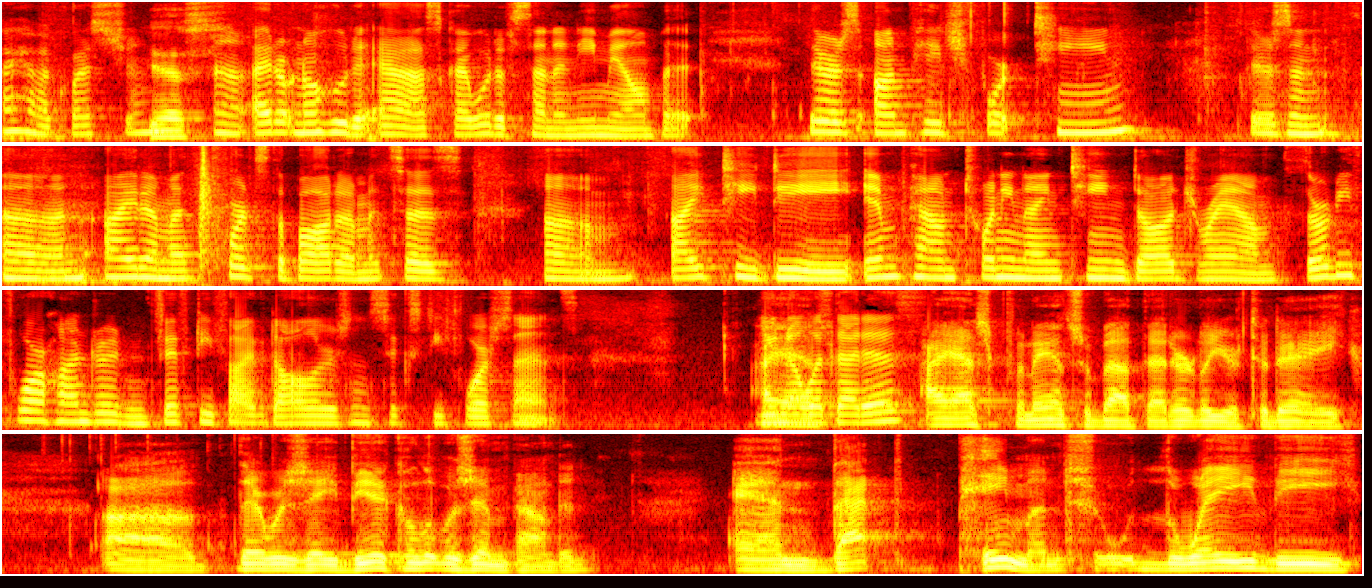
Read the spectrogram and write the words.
I have a question. Yes. Uh, I don't know who to ask. I would have sent an email, but there's, on page 14, there's an, an item at- towards the bottom. It says um, ITD, impound 2019 Dodge Ram, $3,455.64. You know what that is? I asked finance about that earlier today. Uh, There was a vehicle that was impounded, and that payment, the way the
